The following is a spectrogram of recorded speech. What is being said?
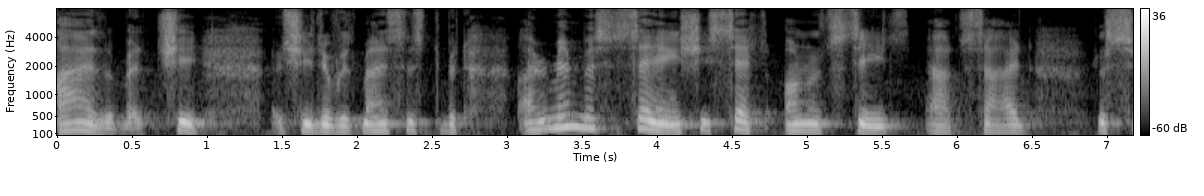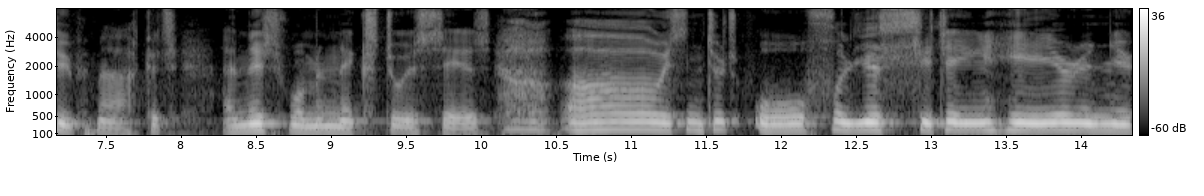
either. But she, she lived with my sister. But I remember saying she sat on a seat outside the supermarket, and this woman next to her says, "Oh, isn't it awful? You're sitting here and you,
